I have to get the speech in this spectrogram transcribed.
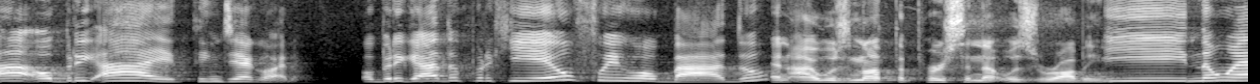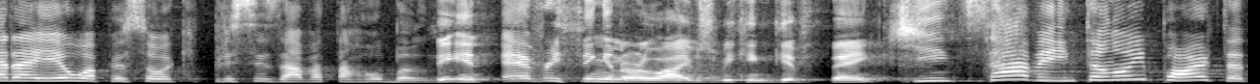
Ah, obri... ah, entendi agora. Obrigado porque eu fui roubado and I was not the person that was robbing. e não era eu a pessoa que precisava estar roubando. See, in everything in our lives, we can give thanks. E sabe, então não importa,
